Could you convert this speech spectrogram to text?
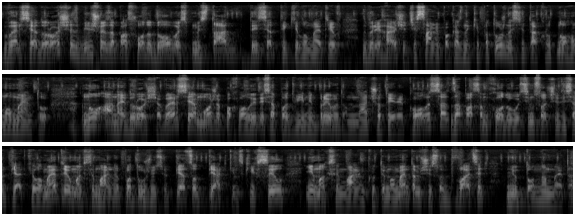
Версія дорожча збільшує запас ходу до 810 км, зберігаючи ті самі показники потужності та крутного моменту. Ну а найдорожча версія може похвалитися подвійним приводом на 4 колеса, запасом ходу у 765 км, максимальною потужністю 505 кінських сил і максимальним крутим моментом 620 ньютон на метр.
